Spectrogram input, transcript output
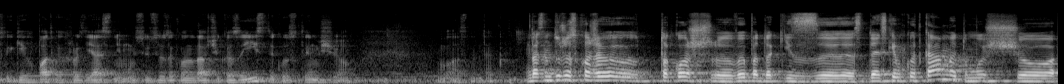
в таких випадках роз'яснюємо всю цю законодавчу казуїстику з тим, що власне так. Власне, дуже схоже також е, випадок із е, студентськими квитками, тому що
